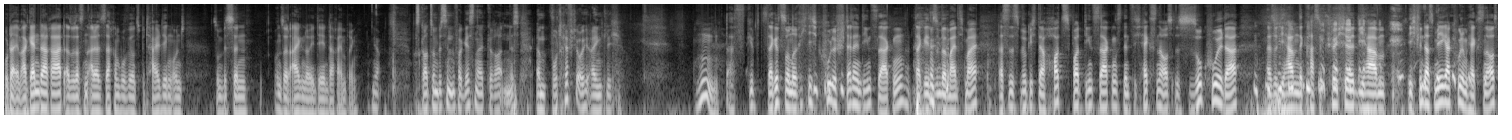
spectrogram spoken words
oder im Agendarat. Also das sind alles Sachen, wo wir uns beteiligen und so ein bisschen unsere eigenen Ideen da reinbringen. Ja. Was gerade so ein bisschen in Vergessenheit geraten ist. Ähm, wo trefft ihr euch eigentlich? Hm, das gibt's, da gibt es so eine richtig coole Stelle in Dienstlaken. Da sind wir manchmal. Das ist wirklich der Hotspot Dienstlaken. nennt sich Hexenhaus. Ist so cool da. Also die haben eine krasse Küche. Die haben, ich finde das mega cool im Hexenhaus.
